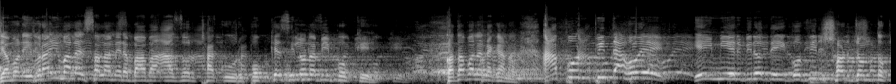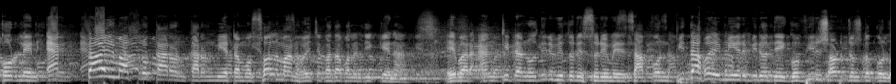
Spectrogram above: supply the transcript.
যেমন ইব্রাহিম আলাই সালামের বাবা আজর ঠাকুর পক্ষে ছিল না বিপক্ষে? কথা বলেন না কেন? আপন পিতা হয়ে এই মেয়ের বিরুদ্ধে এই গভীর ষড়যন্ত্র করলেন একটাই মাত্র কারণ কারণ মেয়েটা মুসলমান হয়েছে কথা বলেন ঠিক কিনা? এবার আংটিটা নদীর ভিতরে সরে মেরেছে আপন পিতা হয়ে মেয়ের বিরুদ্ধে এই গভীর ষড়যন্ত্র করল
